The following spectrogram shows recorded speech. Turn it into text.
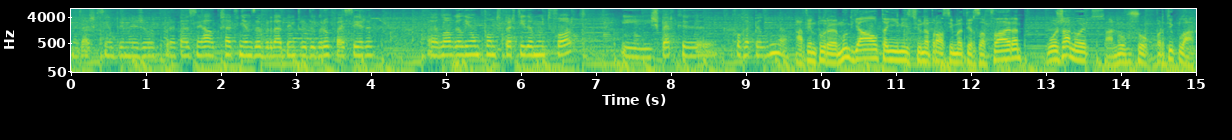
Mas acho que sim, o primeiro jogo, por acaso, é algo que já tínhamos abordado dentro do grupo, vai ser eh, logo ali um ponto de partida muito forte e espero que pelo melhor. A aventura mundial tem início na próxima terça-feira. Hoje à noite há novo jogo particular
